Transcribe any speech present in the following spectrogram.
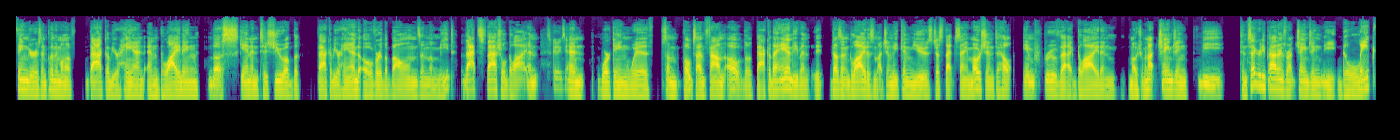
fingers and putting them on the back of your hand and gliding the skin and tissue of the back of your hand over the bones and the meat. That's fascial glide. And it's a good example and working with some folks i've found oh the back of the hand even it doesn't glide as much and we can use just that same motion to help improve that glide and motion we're not changing the tensegrity patterns we're not changing the the link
